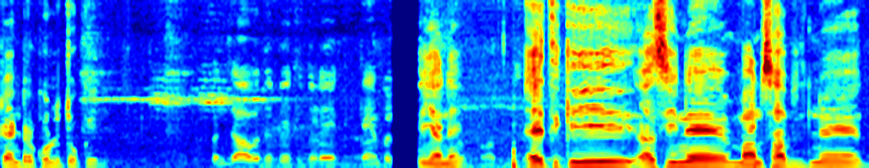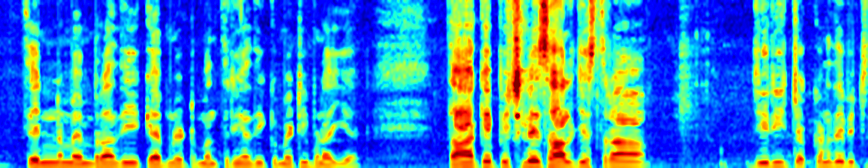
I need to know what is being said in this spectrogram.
ਟੈਂਡਰ ਖੁੱਲ ਚੁੱਕੇ ਨੇ। ਪੰਜਾਬ ਦੇ ਵਿੱਚ ਜਿਹੜੇ ਕੈਂਪ ਰਹੀਆਂ ਨੇ ਐਤਕੀ ਅਸੀਂ ਨੇ ਮਾਨ ਸਾਹਿਬ ਨੇ ਤਿੰਨ ਮੈਂਬਰਾਂ ਦੀ ਕੈਬਨਿਟ ਮੰਤਰੀਆਂ ਦੀ ਕਮੇਟੀ ਬਣਾਈ ਹੈ। ਤਾਂ ਕਿ ਪਿਛਲੇ ਸਾਲ ਜਿਸ ਤਰ੍ਹਾਂ ਜੀਰੀ ਚੱਕਣ ਦੇ ਵਿੱਚ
